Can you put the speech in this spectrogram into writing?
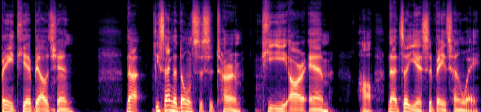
被贴标签。那第三个动词是 term，t e r m，好，那这也是被称为，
